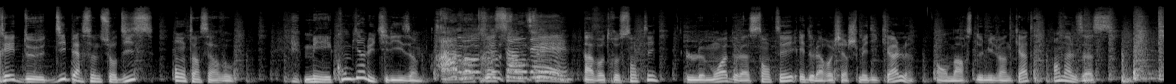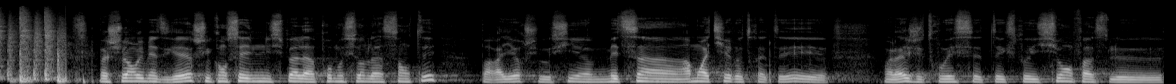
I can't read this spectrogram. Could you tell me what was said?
Près de 10 personnes sur 10 ont un cerveau. Mais combien l'utilisent? À votre santé À votre santé, le mois de la santé et de la recherche médicale, en mars 2024, en Alsace. Je suis Henri Metzger, je suis conseiller municipal à la promotion de la santé. Par ailleurs, je suis aussi un médecin à moitié retraité. Et, voilà, j'ai trouvé cette exposition, enfin le,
